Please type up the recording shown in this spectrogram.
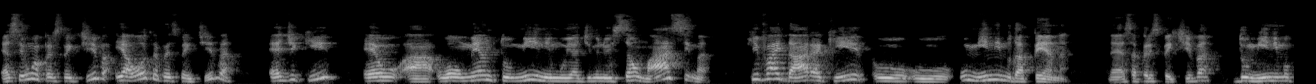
Essa é uma perspectiva. E a outra perspectiva é de que é o, a, o aumento mínimo e a diminuição máxima que vai dar aqui o, o, o mínimo da pena, né? essa perspectiva do mínimo,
